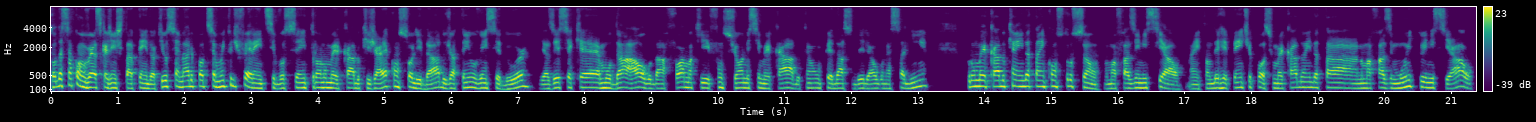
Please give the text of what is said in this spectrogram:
toda essa conversa que a gente está tendo aqui, o cenário pode ser muito diferente. Se você entrou no mercado que já é consolidado, já tem o vencedor, e às vezes você quer mudar algo da forma que funciona esse mercado, tem um pedaço dele, algo nessa linha, para um mercado que ainda está em construção, numa fase inicial. Né? Então, de repente, pô, se o mercado ainda está numa fase muito inicial,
